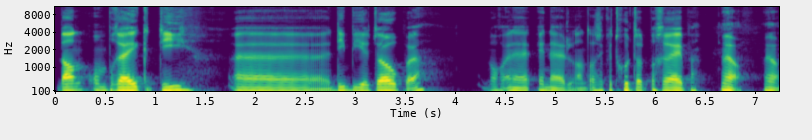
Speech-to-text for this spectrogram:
dan ontbreken die, eh, die biotopen nog in, in Nederland, als ik het goed had begrepen. Ja, ja.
